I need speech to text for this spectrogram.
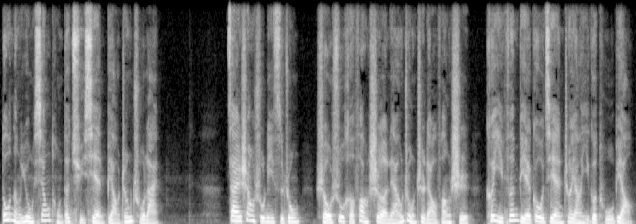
都能用相同的曲线表征出来。在上述例子中。手术和放射两种治疗方式可以分别构建这样一个图表，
